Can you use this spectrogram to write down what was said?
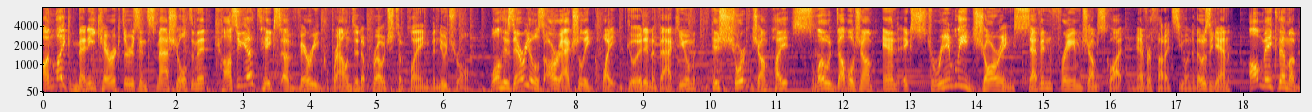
Unlike many characters in Smash Ultimate, Kazuya takes a very grounded approach to playing the neutral. While his aerials are actually quite good in a vacuum, his short jump height, slow double jump, and extremely jarring 7 frame jump squat, never thought I'd see one of those again, all make them a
